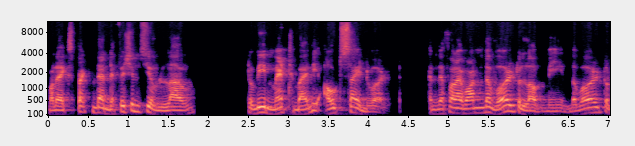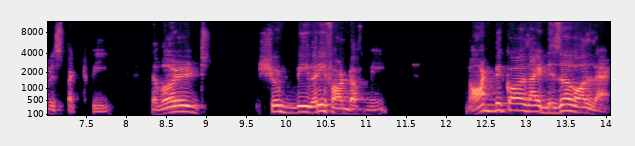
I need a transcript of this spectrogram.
but I expect that deficiency of love to be met by the outside world, and therefore I want the world to love me, the world to respect me, the world should be very fond of me, not because I deserve all that,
